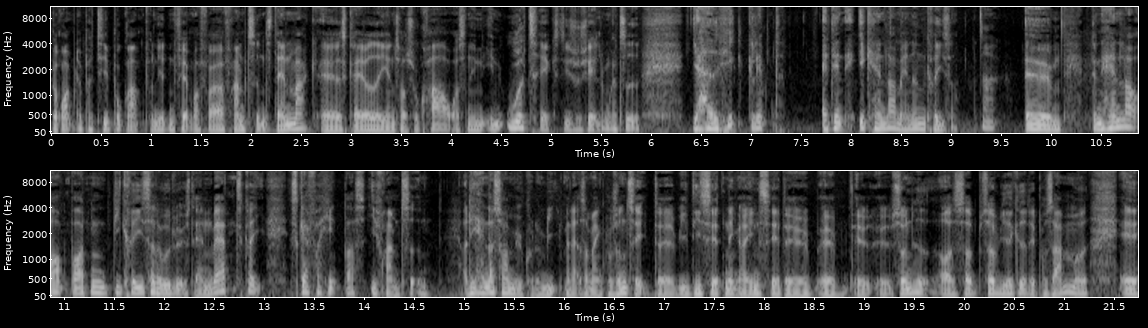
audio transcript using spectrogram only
berømte partiprogram fra 1945, Fremtidens Danmark, øh, skrevet af Jens Otto Krav, og sådan en, en urtekst i Socialdemokratiet. Jeg havde helt glemt, at den ikke handler om andet end kriser. Nej. Øh, den handler om, hvordan de kriser, der udløste 2. verdenskrig, skal forhindres i fremtiden. Og det handler så om økonomi, men altså man kunne sådan set øh, i de sætninger indsætte øh, øh, øh, sundhed, og så, så virkede det på samme måde. Øh,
